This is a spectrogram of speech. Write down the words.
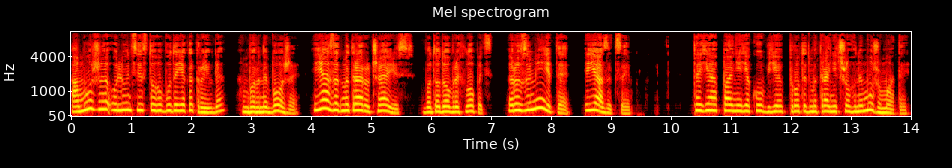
А може, у люнці з того буде яка кривда? Борони Боже, я за Дмитра ручаюсь, бо то добрий хлопець. Розумієте, язиці? Та я, пані Якуб'є, проти Дмитра нічого не можу мати.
